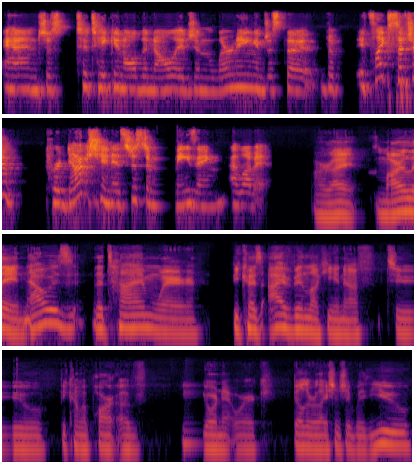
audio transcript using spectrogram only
and just to take in all the knowledge and learning and just the, the it's like such a production. It's just amazing. I love it. All right, Marley, now is the time where, because I've been lucky enough to become a part of your network, build a relationship with you,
